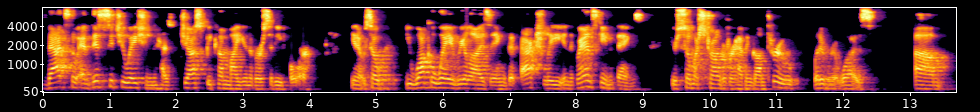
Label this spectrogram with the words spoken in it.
That's the and this situation has just become my university for you know, so you walk away realizing that actually, in the grand scheme of things, you're so much stronger for having gone through whatever it was. Um,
